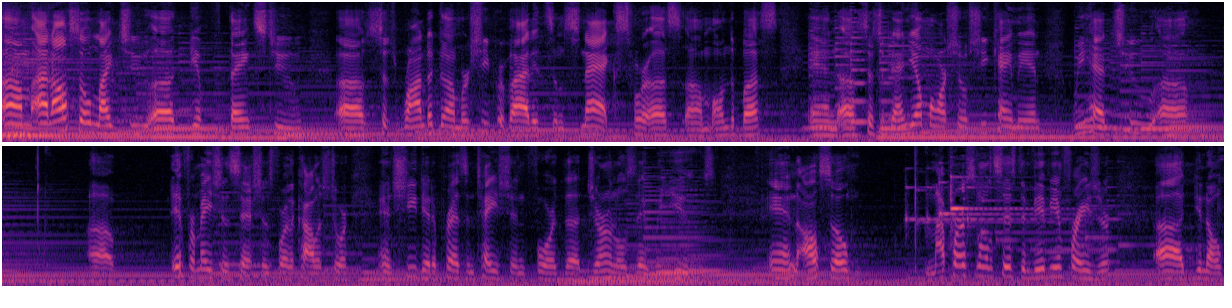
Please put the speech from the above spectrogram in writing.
Um, I'd also like to uh, give thanks to uh, Sister Rhonda Gummer. She provided some snacks for us um, on the bus. And uh, Sister Danielle Marshall, she came in. We had two uh, uh, information sessions for the college tour, and she did a presentation for the journals that we use. And also, my personal assistant, Vivian Frazier, uh, you know,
